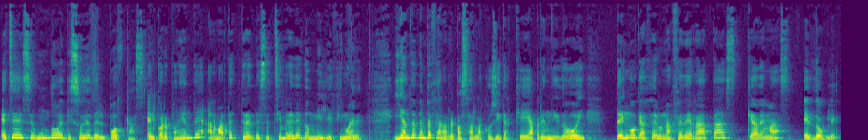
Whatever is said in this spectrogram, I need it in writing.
Este es el segundo episodio del podcast, el correspondiente al martes 3 de septiembre de 2019. Y antes de empezar a repasar las cositas que he aprendido hoy, tengo que hacer una fe de ratas que además es doble.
